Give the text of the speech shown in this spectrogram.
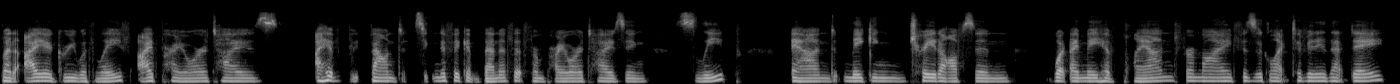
But I agree with Leif. I prioritize, I have found significant benefit from prioritizing sleep and making trade offs in what I may have planned for my physical activity that day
